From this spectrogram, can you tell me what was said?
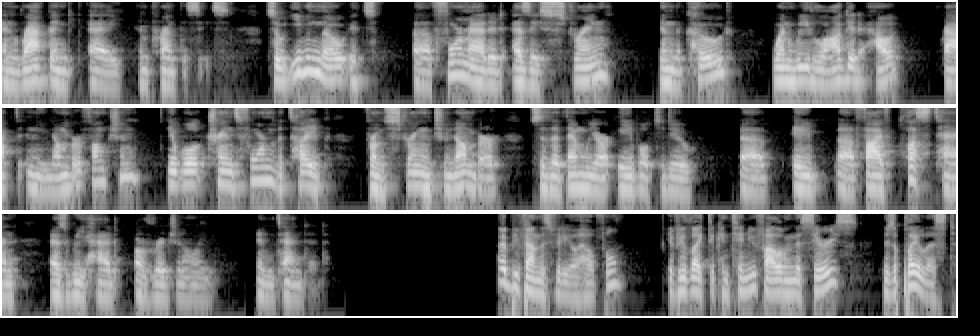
and wrapping A in parentheses. So even though it's uh, formatted as a string in the code, when we log it out wrapped in the number function, it will transform the type from string to number so that then we are able to do uh, a uh, 5 plus 10 as we had originally intended. I hope you found this video helpful. If you'd like to continue following this series, there's a playlist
